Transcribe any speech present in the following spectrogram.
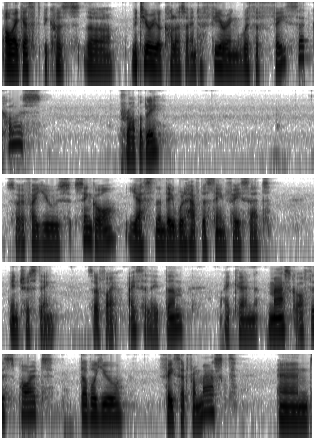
Oh, I guess it's because the material colors are interfering with the face set colors? Probably. So if I use single, yes, then they would have the same face set interesting. So if I isolate them, I can mask off this part, W, face set from masked, and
